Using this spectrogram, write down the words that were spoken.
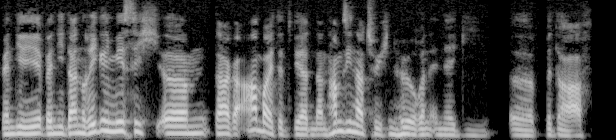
Wenn die, wenn die dann regelmäßig ähm, da gearbeitet werden, dann haben sie natürlich einen höheren Energiebedarf.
